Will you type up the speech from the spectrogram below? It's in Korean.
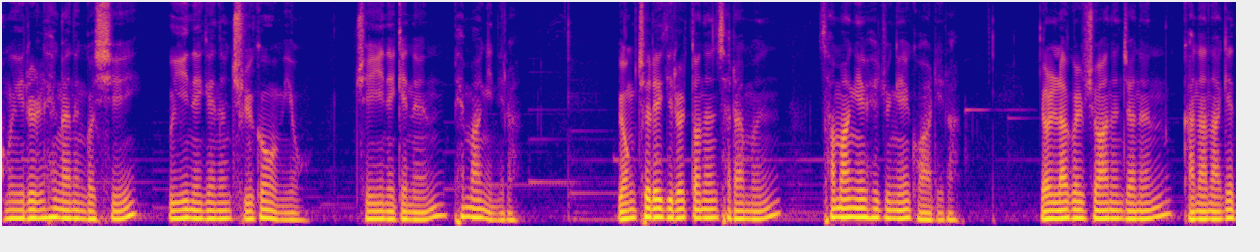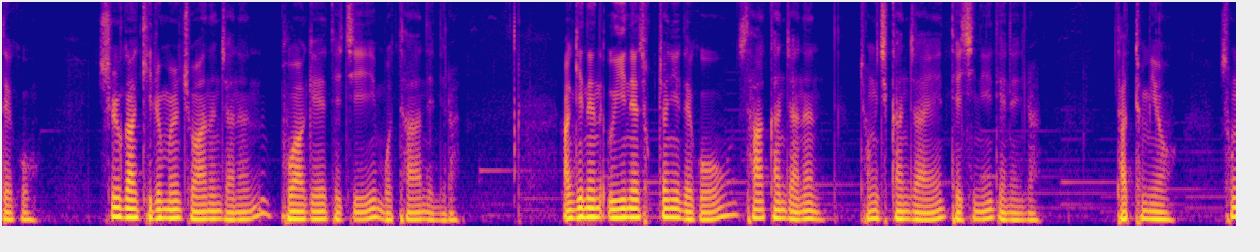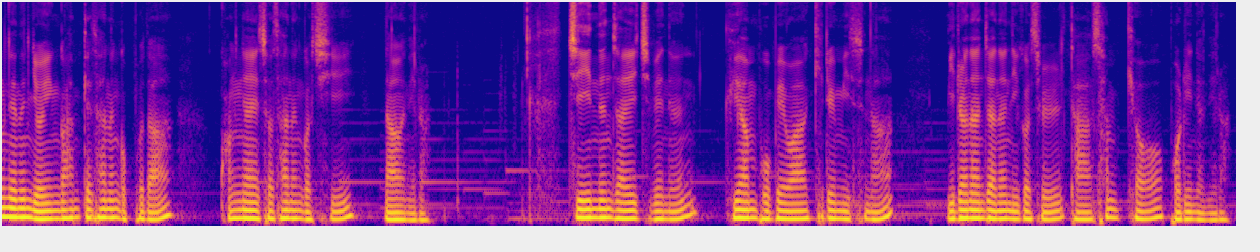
정의를 행하는 것이 의인에게는 즐거움이요 죄인에게는 패망이니라. 명철의 길을 떠난 사람은 사망의 회중에 거하리라. 연락을 좋아하는 자는 가난하게 되고 술과 기름을 좋아하는 자는 부하게 되지 못하느니라. 악인은 의인의 속전이 되고 사악한 자는 정직한 자의 대신이 되느니라. 다투며 속내는 여인과 함께 사는 것보다 광야에서 사는 것이 나으니라. 지 있는 자의 집에는 귀한 보배와 기름이 있으나 미련한 자는 이것을 다 삼켜 버리느니라.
